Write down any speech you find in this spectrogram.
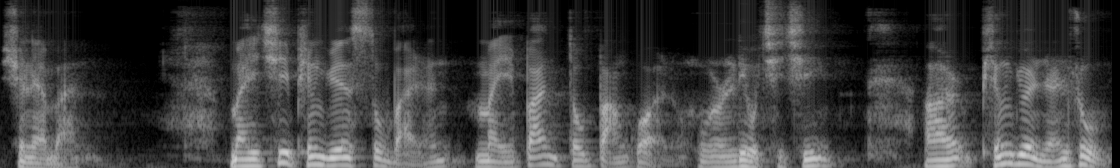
训练班，每期平均四五百人，每班都办过五六七期，而平均人数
